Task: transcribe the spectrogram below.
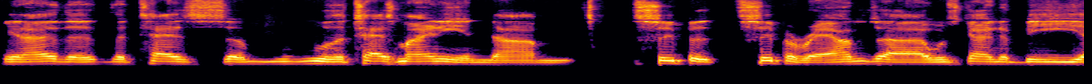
You know, the the Tas well, the Tasmanian um, super super round uh, was going to be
